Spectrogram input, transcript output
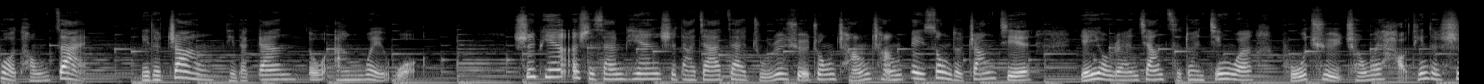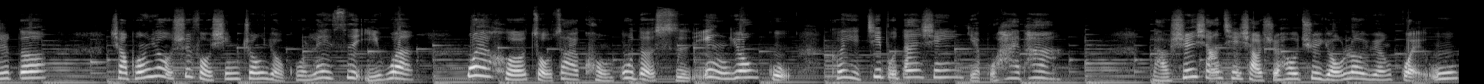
我同在，你的杖、你的竿都安慰我。诗篇二十三篇是大家在主日学中常常背诵的章节，也有人将此段经文谱曲成为好听的诗歌。小朋友是否心中有过类似疑问？为何走在恐怖的死荫幽谷，可以既不担心也不害怕？老师想起小时候去游乐园鬼屋，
